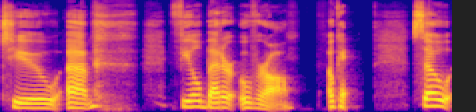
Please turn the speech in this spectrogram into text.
to um, feel better overall. Okay. So,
